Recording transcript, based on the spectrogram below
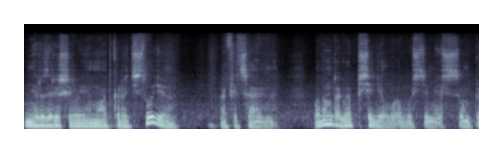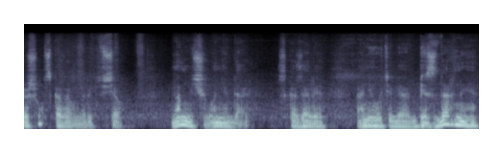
не разрешили ему открыть студию официально, вот он тогда посидел в августе месяце. Он пришел, сказал, говорит, все, нам ничего не дали. Сказали, они у тебя бездарные,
